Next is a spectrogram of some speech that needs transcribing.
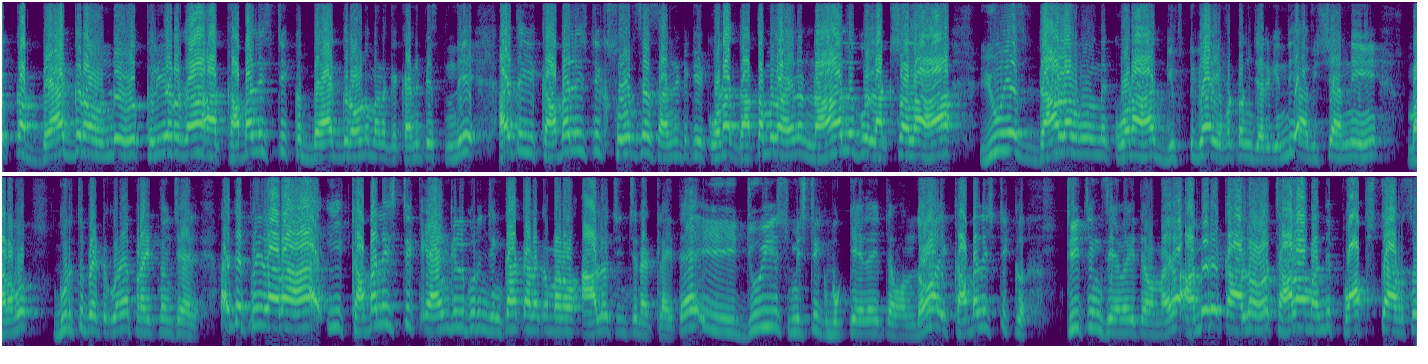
యొక్క బ్యాక్గ్రౌండ్ క్లియర్గా ఆ కబలిస్టిక్ బ్యాక్గ్రౌండ్ మనకి కనిపిస్తుంది. అయితే ఈ కబలిస్టిక్ సోర్సెస్ అన్నిటికీ కూడా గతంలో ఆయన నాలుగు లక్షల యుఎస్ డాలర్లను కూడా గిఫ్ట్గా ఇవ్వటం జరిగింది. ఆ విషయాన్ని మనము గుర్తుపెట్టుకునే ప్రయత్నం చేయాలి. అయితే ప్రియులారా ఈ కబలిస్టిక్ యాంగిల్ గురించి ఇంకా కనుక మనం ఆలోచించినట్లయితే ఈ జూయిష్ మిస్టిక్ బుక్ ఏదైతే ఉందో ఈ కబలిస్టిక్ టీచింగ్స్ ఏవైతే ఉన్నాయో అమెరికాలో చాలా మంది పాప్ స్టార్స్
